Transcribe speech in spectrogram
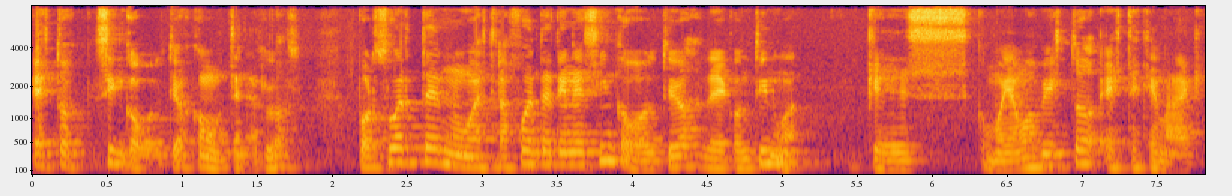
estos 5 voltios, ¿cómo obtenerlos? Por suerte nuestra fuente tiene 5 voltios de continua, que es, como ya hemos visto, este esquema de aquí.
